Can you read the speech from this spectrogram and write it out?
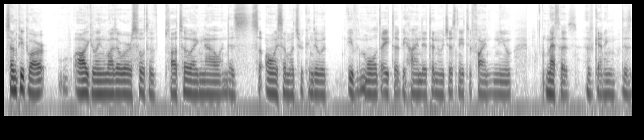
some people are arguing whether we're sort of plateauing now and there's so only so much we can do with even more data behind it and we just need to find new methods of getting the,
